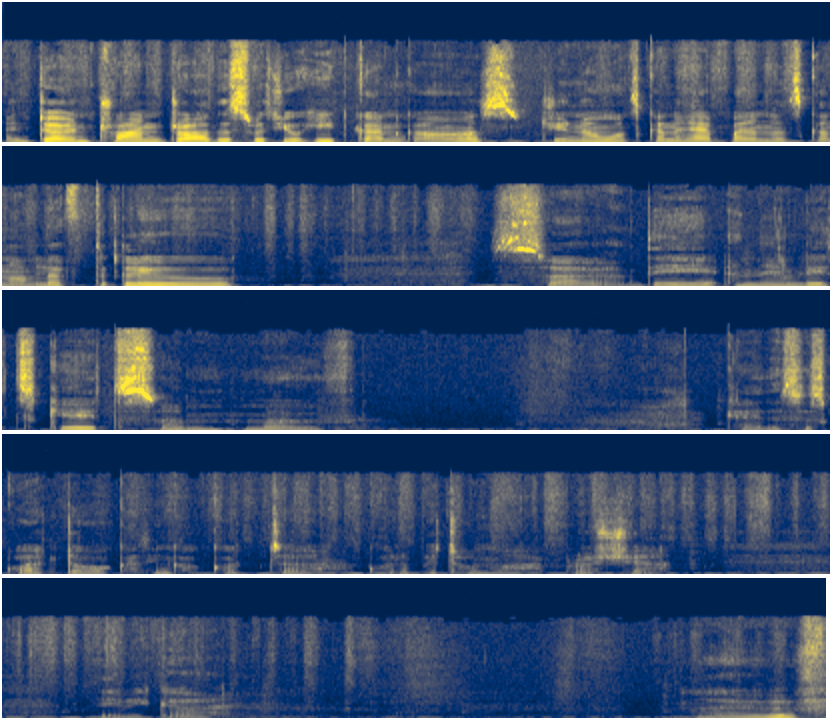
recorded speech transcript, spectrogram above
And don't try and dry this with your heat gun, guys. Do you know what's going to happen? It's going to lift the glue. So there, and then let's get some mauve. Okay, this is quite dark. I think I've got uh, quite a bit on my brush here. There we go. Mauve.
